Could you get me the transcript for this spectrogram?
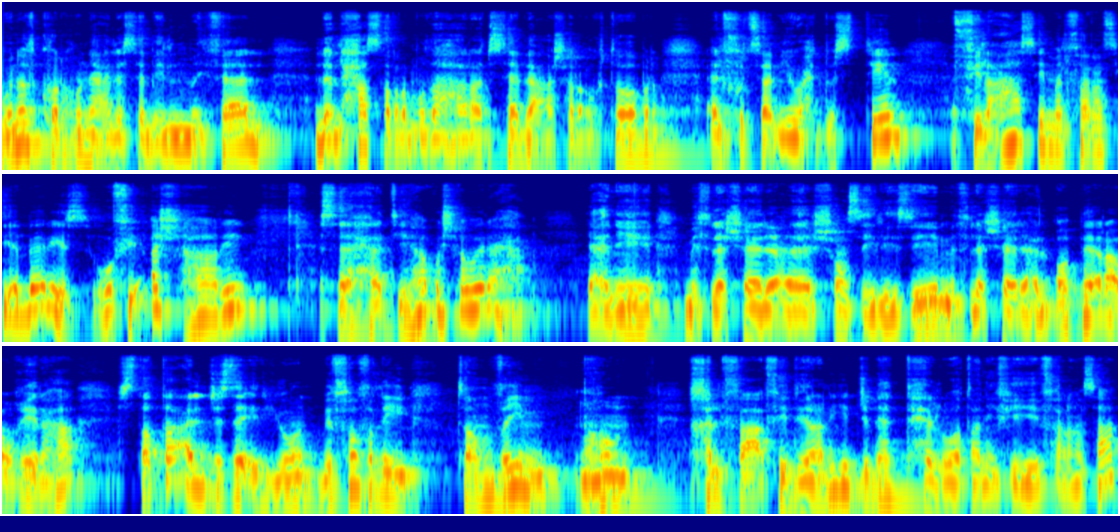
ونذكر هنا على سبيل المثال للحصر مظاهرات 17 أكتوبر 1961 في العاصمة الفرنسية باريس وفي أشهر ساحاتها وشوارعها. يعني مثل شارع شانزليزي مثل شارع الأوبرا وغيرها استطاع الجزائريون بفضل تنظيمهم خلف فيدرالية جبهة التحرير الوطني في فرنسا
